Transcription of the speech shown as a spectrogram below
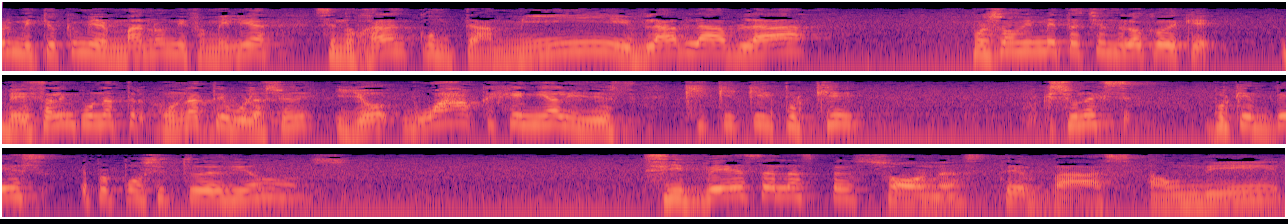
permitió que mi hermano y mi familia se enojaran contra mí y bla, bla, bla. Por eso a mí me tachan de loco de que me salen con una, una tribulación y yo, wow, qué genial. Y Dios, ¿qué, qué, qué? ¿Por qué? Porque, es una, porque ves el propósito de Dios. Si ves a las personas, te vas a hundir.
